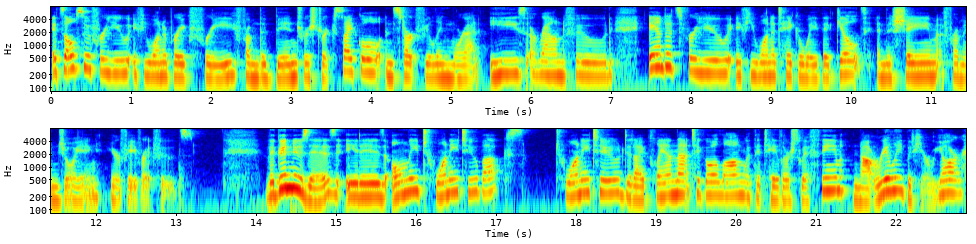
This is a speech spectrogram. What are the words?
It's also for you if you want to break free from the binge restrict cycle and start feeling more at ease around food. And it's for you if you want to take away the guilt and the shame from enjoying your favorite foods. The good news is it is only 22 bucks. 22. Did I plan that to go along with the Taylor Swift theme? Not really, but here we are.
